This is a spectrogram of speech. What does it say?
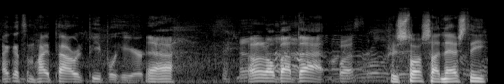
I got some high-powered people here. Yeah. I don't know about that, but. Christos Anesti.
